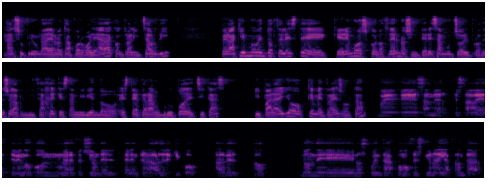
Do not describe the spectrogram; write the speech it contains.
han sufrido una derrota por goleada contra el Inchaurdi. Pero aquí en Momento Celeste queremos conocer, nos interesa mucho el proceso de aprendizaje que están viviendo este gran grupo de chicas. Y para ello, ¿qué me traes, Gorka? Pues, Sander, esta vez te vengo con una reflexión del, entrenador del equipo, Alberto, donde nos cuenta cómo gestiona y afronta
